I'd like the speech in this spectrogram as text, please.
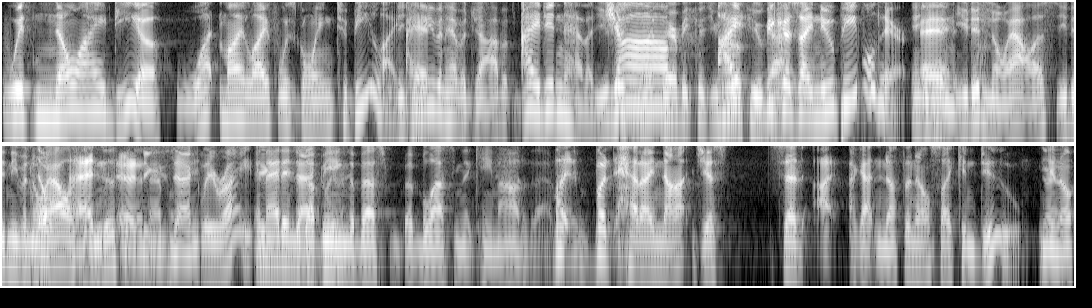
with no idea what my life was going to be like. Did I you had- even have a job? I didn't have a job. You just went there because you knew I- a few guys. because I knew people there, and, and, you, you didn't know Alice. You didn't even know Alice and, existed. and that point. exactly right. And that ended up being the best uh, blessing that came out of that. But right? but had I not just said I, I got nothing else I can do, you Right. know,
